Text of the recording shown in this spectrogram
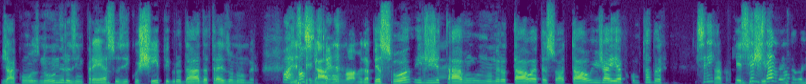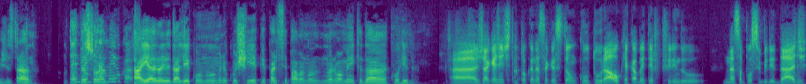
já com os números impressos e com o chip grudado atrás do número. Ué, eles pegavam super, né? o nome da pessoa e digitavam o número tal, a pessoa tal, e já ia para o computador. Sim. Tá? Porque esse Tem chip estava registrado. Não tem, tem pessoa mistério nenhum, cara. Saía dali, dali com o número, com o chip e participava no- normalmente da corrida. Ah, já que a gente está tocando essa questão cultural que acaba interferindo nessa possibilidade,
